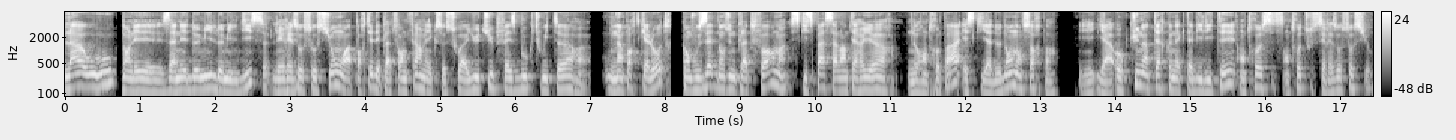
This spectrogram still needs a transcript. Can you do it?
Là où, dans les années 2000-2010, les réseaux sociaux ont apporté des plateformes fermées, que ce soit YouTube, Facebook, Twitter ou n'importe quel autre, quand vous êtes dans une plateforme, ce qui se passe à l'intérieur ne rentre pas et ce qu'il y a dedans n'en sort pas. Il n'y a aucune interconnectabilité entre, entre tous ces réseaux sociaux.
